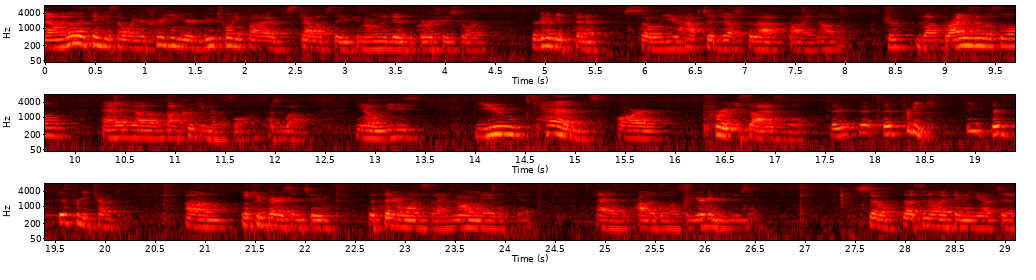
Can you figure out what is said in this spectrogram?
Now another thing is that when you're cooking your U25 scallops that you can normally get at the grocery store, they're going to be thinner. So you have to adjust for that by not not brining them as long and uh, not cooking them as long as well. You know, these U10s are pretty sizable. They're, they're, they're pretty, they're, they're pretty chunky um, in comparison to the thinner ones that I'm normally able to get, and probably the ones that you're going to be using. So that's another thing that you have to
